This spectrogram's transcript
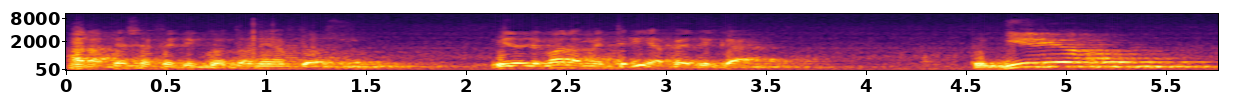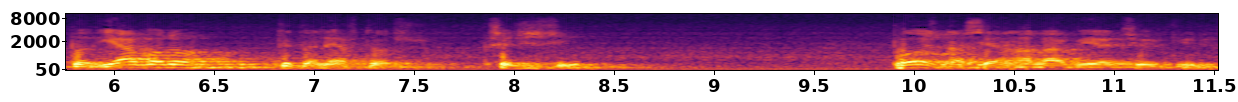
Άρα θες αφεντικό τον εαυτό σου. Είδατε βάλαμε τρία αφεντικά τον Κύριο, τον διάβολο και τον εαυτό σου. Ξέρεις εσύ; Πώς να σε αναλάβει έτσι ο Κύριος;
